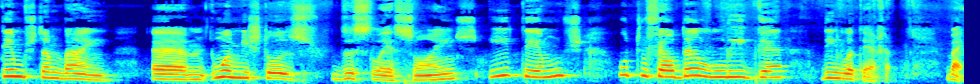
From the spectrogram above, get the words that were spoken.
temos também um, um amistoso de seleções e temos o troféu da Liga de Inglaterra. Bem,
